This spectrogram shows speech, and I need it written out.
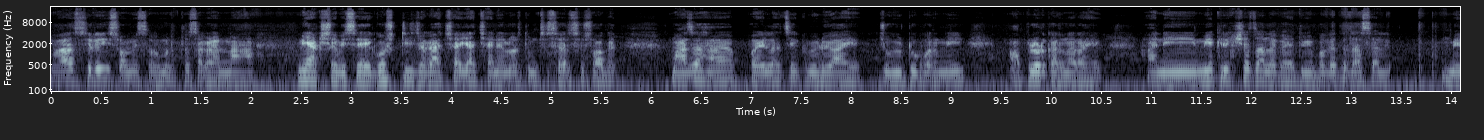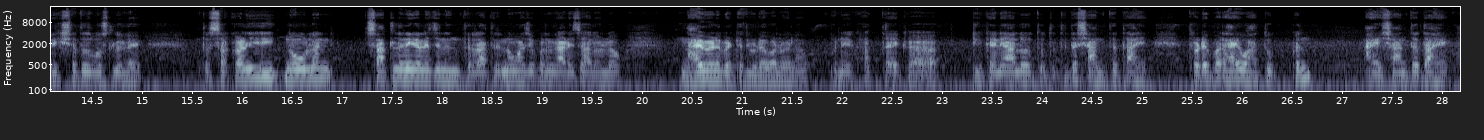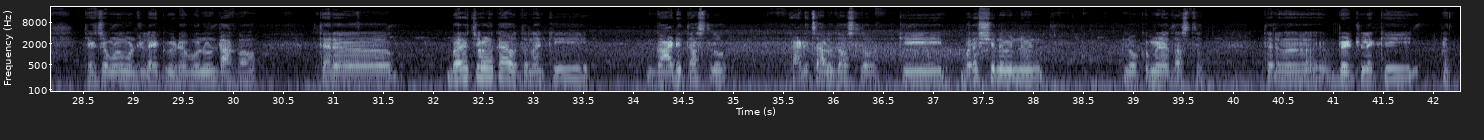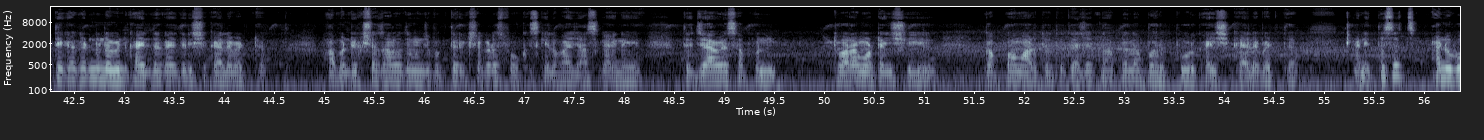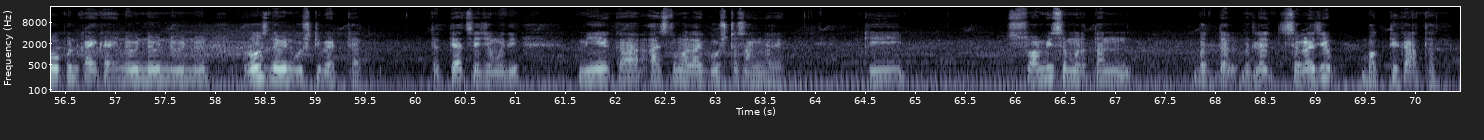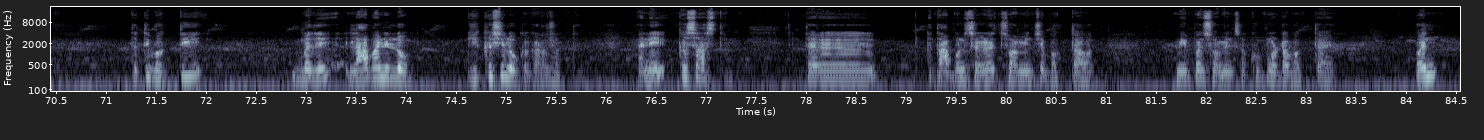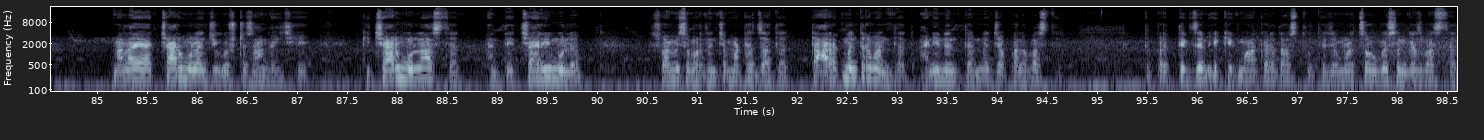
महाराज श्री स्वामी समर्थ सगळ्यांना मी अक्षय विषय गोष्टी जगाच्या या चॅनलवर तुमचं सरसे स्वागत. माझा हा पहिलाच एक व्हिडिओ आहे जो यूट्यूबवर मी अपलोड करणार आहे. आणि मी एक रिक्षा चालक आहे तुम्ही बघतच असाल मी रिक्षातच बसलेलो आहे. तर सकाळी नऊला सातला निघाल्याच्या नंतर रात्री नऊ वाजेपर्यंत गाडी चालवलो. नाही वेळ भेटत व्हिडिओ बनवायला पण एक आत्ता एका ठिकाणी आलो होतो तर तिथं शांतता आहे. थोडेफार आहे वाहतूक पण आहे शांतता आहे. त्याच्यामुळे म्हटलं एक व्हिडिओ बनवून टाकावं. तर बरेच बऱ्याच वेळा काय होतं ना की गाडीत असलो गाडी चालवत असलो की बरेचसे नवीन नवीन लोक मिळत असतात. तर भेटले की प्रत्येकाकडनं नवीन काही ना काहीतरी शिकायला भेटतं. आपण रिक्षा चालवतो म्हणजे फक्त रिक्षाकडेच फोकस केलं पाहिजे असं काही नाही तर ज्यावेळेस आपण थोरा मोठ्यांशी गप्पा मारतो तर त्याच्यातनं आपल्याला भरपूर काही शिकायला भेटतं. आणि तसंच अनुभव पण काय काय नवीन नवीन नवीन नवीन रोज नवीन गोष्टी भेटतात. तर त्याच ह्याच्यामध्ये मी एक आज तुम्हाला एक गोष्ट सांगणार आहे की स्वामी समर्थांबद्दल मतलब सगळे जे भक्ती करतात तर ती भक्तीमध्ये लाभ आणि लोभ ही कशी लोकं करू शकतात? आणि कसं असतं? तर आता आपण सगळेच स्वामींचे भक्त आहोत. मी पण स्वामींचा खूप मोठा भक्त आहे. पण मला या चार मुलांची गोष्ट सांगायची आहे की चार मुलं असतात आणि ते चारही मुलं स्वामी समर्थांच्या मठात जातात तारक मंत्र म्हणतात आणि नंतरनं जपाला बसतात. तर प्रत्येकजण एक एक माळ करत असतो त्याच्यामुळे चौघं संघच बसतात.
